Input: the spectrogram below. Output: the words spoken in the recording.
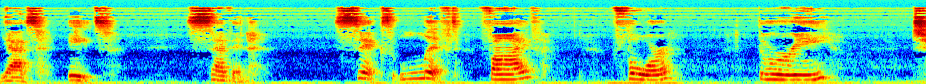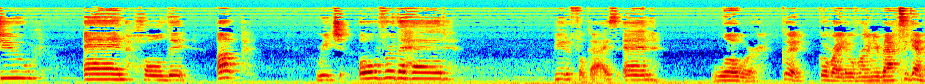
Yes, eight, seven, six, lift, five, four, three, two, and hold it up. Reach over the head. Beautiful, guys. And lower. Good. Go right over on your backs again.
